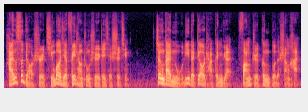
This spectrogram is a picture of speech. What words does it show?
韩斯表示，情报界非常重视这些事情，正在努力的调查根源，防止更多的伤害。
